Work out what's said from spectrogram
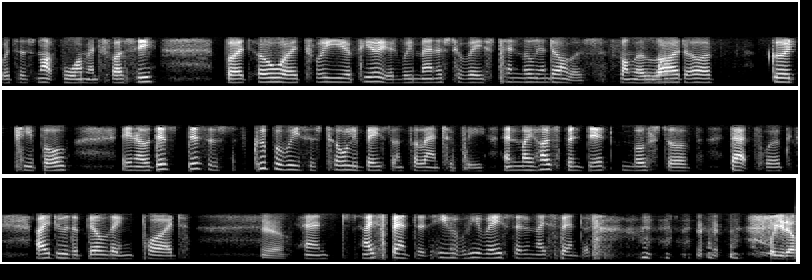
which is not warm and fuzzy but over a three year period we managed to raise ten million dollars from a lot of good people. You know this this is Cooper Riis is totally based on philanthropy and my husband did most of that work. I do the building part. Yeah. And i spent it. He he raised it and i spent it. Well you know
